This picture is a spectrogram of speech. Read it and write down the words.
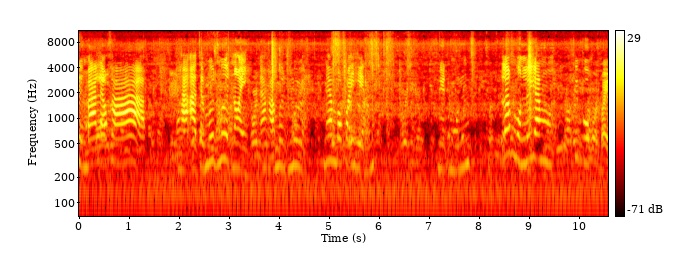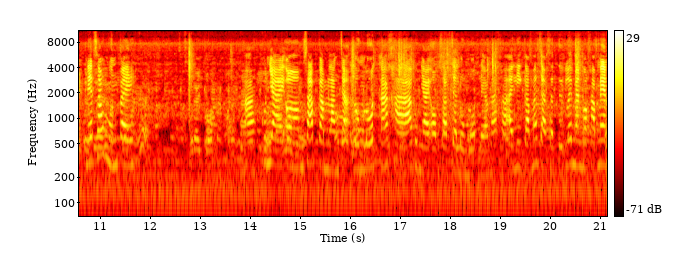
ถึงบ้านแล้วค่ะ นะคะ อาจจะมืดมืดหน่อยนะคะ มืดมืดแนมบ่ค่อยเห็น เน็ตหมุน เริ่มหมุนหรือยังพี่ปุ๊ก เน็ตเศร้าหมุนไป คะคุณยายออมทรัพย์กำลังจะลงรถนะคะ คุณยายออมทรัพย์จะลงรถแล้วนะคะไอรีกลับมาจากสตึกเลยแมนบอครับแมน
